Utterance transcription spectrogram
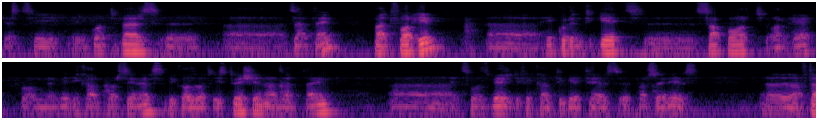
just he, he got birth uh, uh, at that time, but for him, uh, he couldn't get uh, support or help from the medical personnel because of the situation at that time. Uh, it was very difficult to get health personnel. Uh, after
